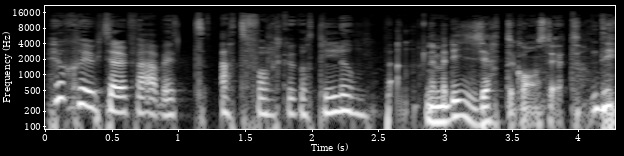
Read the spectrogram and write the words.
Hur sjukt är det för övrigt att folk har gått lumpen? Nej men det är jättekonstigt. Det,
